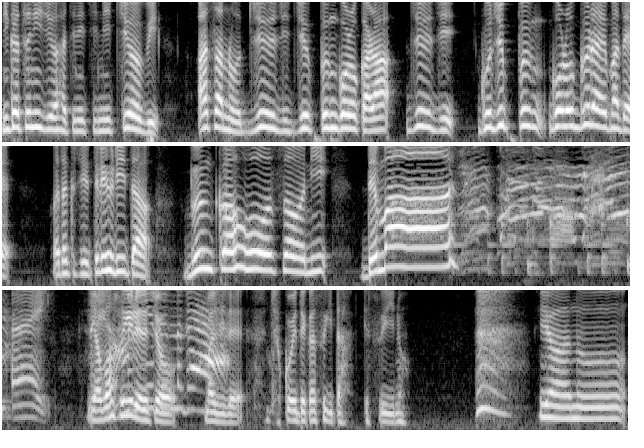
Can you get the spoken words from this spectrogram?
2月28日日曜日、朝の10時10分頃から10時50分頃ぐらいまで、私、ゆとりフリーター、文化放送に出まーすはい。やばすぎるでしょマジで。ちょ、声でかすぎた。SE の。いや、あのー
